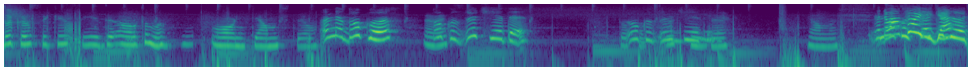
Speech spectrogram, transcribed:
9, 8, 7, 6 mı? Warning yanlış diyor. Anne dokuz. Evet. Dokuz, üç, yedi. 9, dokuz, 3, üç, 7. Yanlış. Anne ben söyleyeceğim.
